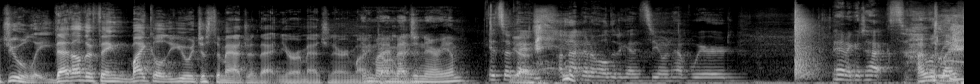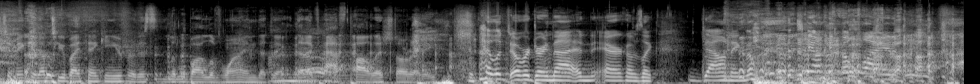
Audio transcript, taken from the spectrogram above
Julie. That other thing, Michael, you would just imagine that in your imaginary mind. In my darling. imaginarium, It's okay. Yes. I'm not gonna hold it against you and have weird panic attacks. I would like to make it up to you by thanking you for this little bottle of wine that that I've half polished already. I looked over during that, and Erica was like downing the downing the wine.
